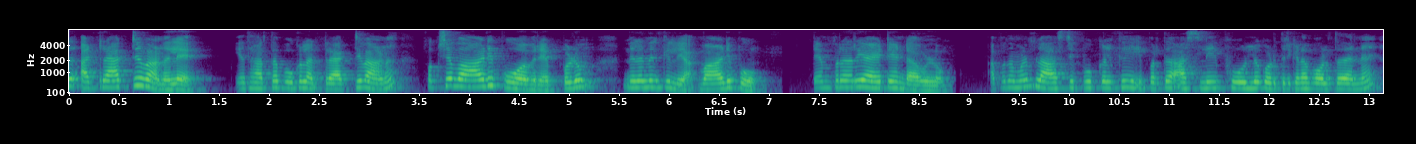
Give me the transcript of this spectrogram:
അട്രാക്റ്റീവ് ആണ് അല്ലേ? യഥാർത്ഥ പൂക്കൾ അട്രാക്റ്റീവ് ആണ്. പക്ഷെ വാടിപ്പോവും അവർ എപ്പോഴും നിലനിൽക്കില്ല. വാടിപ്പോവും. ടെമ്പററി ആയിട്ടേ ഉണ്ടാവുള്ളൂ. അപ്പോൾ നമ്മൾ പ്ലാസ്റ്റിക് പൂക്കൾക്ക് ഇപ്പുറത്ത് അസ്ലി ഫൂളിൽ കൊടുത്തിരിക്കുന്ന പോലത്തെ തന്നെ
